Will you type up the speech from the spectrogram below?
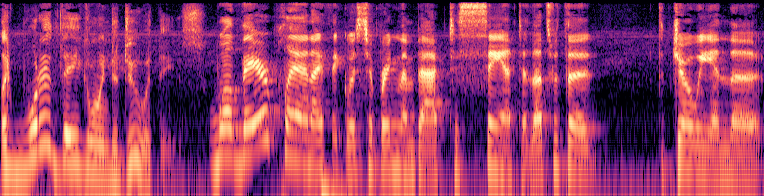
Like, what are they going to do with these? Well, their plan, I think, was to bring them back to Santa. That's what the Joey and the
